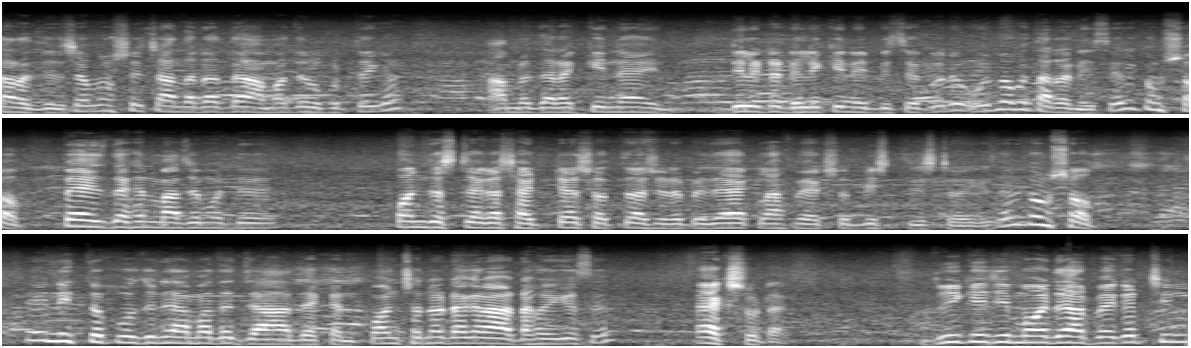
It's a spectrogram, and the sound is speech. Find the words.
চাঁদা দিতেছে এবং সেই চাঁদাটাতে আমাদের উপর থেকে আমরা যারা কিনে ডেলিটা ডেলি কিনে বিচার করে, ওইভাবে তারা নিচ্ছে এরকম সব। পেঁয়াজ দেখেন মাঝে মধ্যে পঞ্চাশ টাকা, ষাট টাকা, সত্তর, আশি টাকা পেঁয়াজ, এক লাখ একশো বিশ ত্রিশটা হয়ে গেছে। এরকম সব। এই নিত্য প্রয়োজনীয় আমাদের যা দেখেন, পঞ্চান্ন টাকার আটা হয়ে গেছে একশো টাকা। দুই কেজি ময়দার প্যাকেট ছিল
